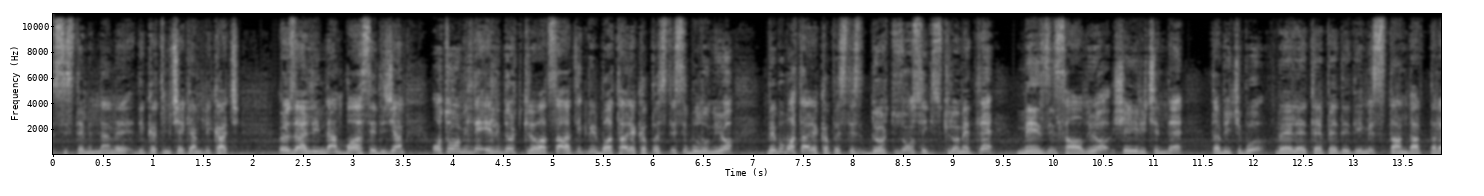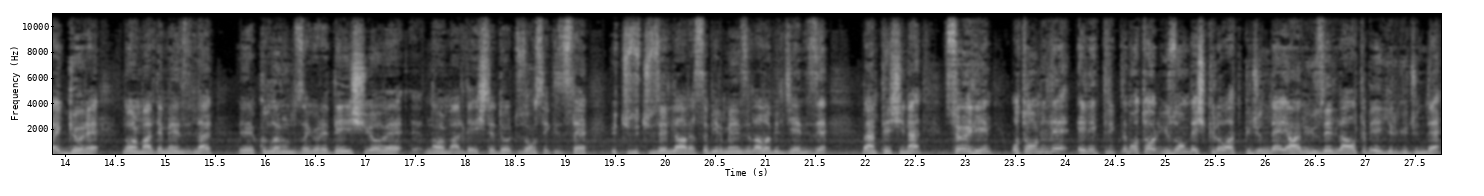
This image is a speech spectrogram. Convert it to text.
sisteminden ve dikkatimi çeken birkaç özelliğinden bahsedeceğim. Otomobilde 54 kWh saatlik bir batarya kapasitesi bulunuyor ve bu batarya kapasitesi 418 kilometre menzil sağlıyor şehir içinde. Tabii ki bu VLTP dediğimiz standartlara göre normalde menziller e, kullanımınıza göre değişiyor ve e, normalde işte 418 ise 300-350 arası bir menzil alabileceğinizi ben peşinen söyleyeyim. Otomobilde elektrikli motor 115 kW gücünde yani 156 beygir gücünde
